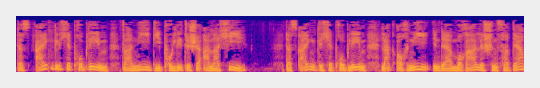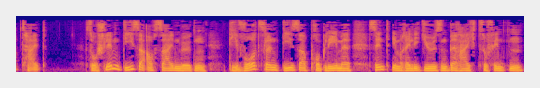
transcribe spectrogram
das eigentliche Problem war nie die politische Anarchie. Das eigentliche Problem lag auch nie in der moralischen Verderbtheit. So schlimm diese auch sein mögen, die Wurzeln dieser Probleme sind im religiösen Bereich zu finden,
